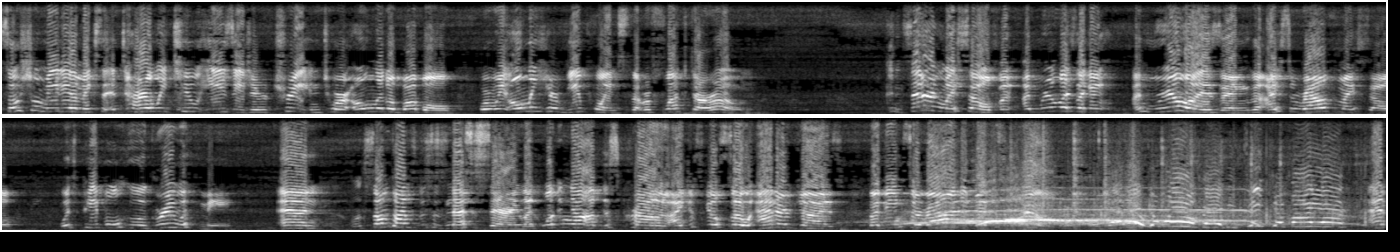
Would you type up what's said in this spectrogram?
social media makes it entirely too easy to retreat into our own little bubble where we only hear viewpoints that reflect our own considering myself, I'm realizing I'm realizing that I surround myself with people who agree with me, and sometimes this is necessary. Like looking out at this crowd, I just feel so energized by being surrounded by this crowd. That ain't the baby. Teach her, Maya. And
